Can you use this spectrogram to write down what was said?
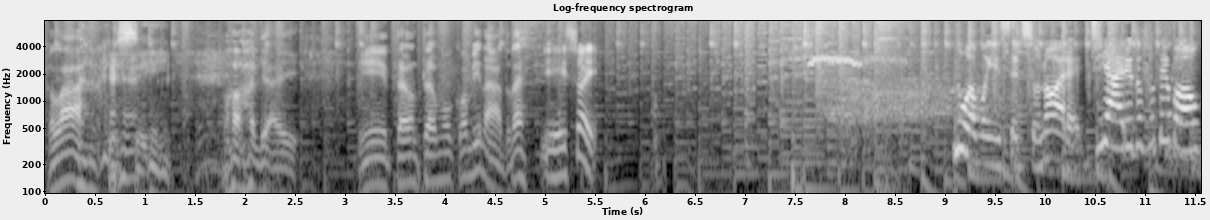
Claro que sim. Olha aí. Então tamo combinado, né? E é isso aí. No Amanhecer Sonora, Diário do Futebol.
